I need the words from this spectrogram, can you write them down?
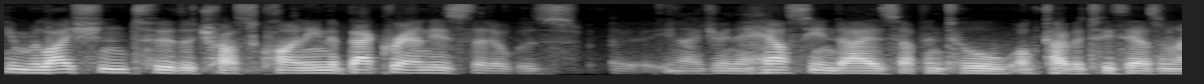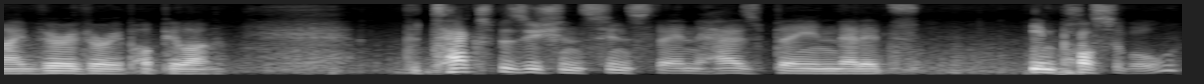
in relation to the trust cloning, the background is that it was, you know, during the halcyon days up until October 2008, very, very popular. The tax position since then has been that it's impossible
